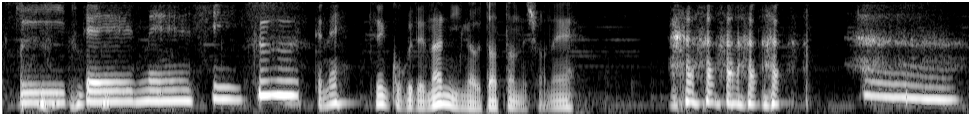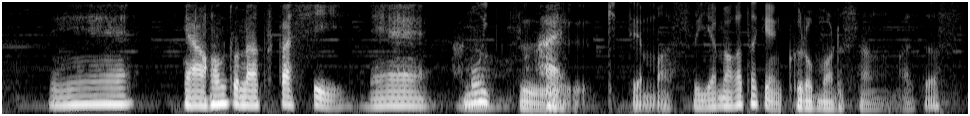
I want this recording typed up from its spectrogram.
起きて飯食うってね。全国で何人が歌ったんでしょうね ねえ。いや、ほんと懐かしいね。もう一通はい。来てます、山形県黒丸さんあざす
